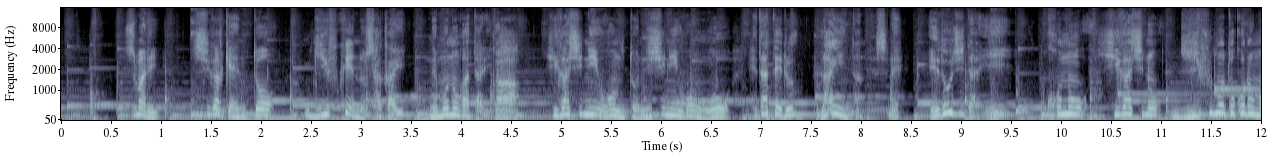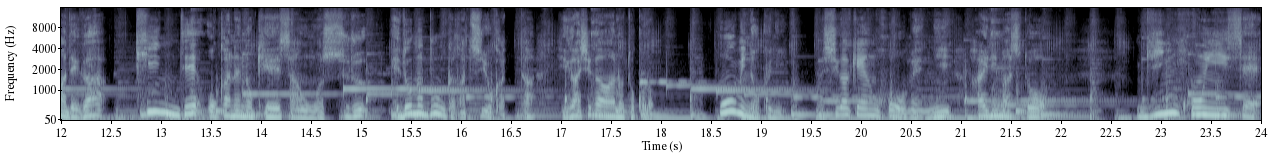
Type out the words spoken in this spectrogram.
国つまり滋賀県と岐阜県の境根物語が東日本と西日本を隔てるラインなんですね。江戸時代この東の岐阜のところまでが金でお金の計算をする江戸の文化が強かった東側のところ。近江の国滋賀県方面に入りますと銀本位制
